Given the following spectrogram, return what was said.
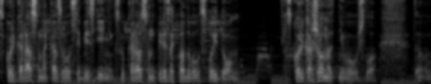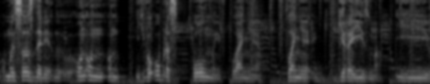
Сколько раз он оказывался без денег, сколько раз он перезакладывал свой дом, сколько жен от него ушло. Мы создали, он, он, он, его образ полный в плане, в плане героизма. И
